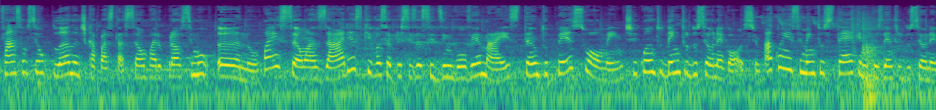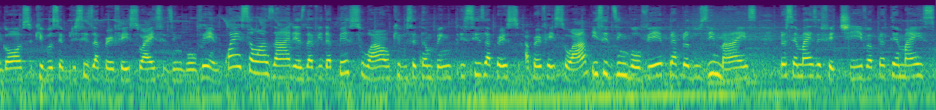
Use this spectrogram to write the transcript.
Faça o seu plano de capacitação para o próximo ano. Quais são as áreas que você precisa se desenvolver mais, tanto pessoalmente quanto dentro do seu negócio. Há conhecimentos técnicos dentro do seu negócio que você precisa aperfeiçoar e se desenvolver? Quais são as áreas da vida pessoal que você também precisa aperfeiçoar e se desenvolver para produzir mais, para ser mais efetiva, para ter mais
